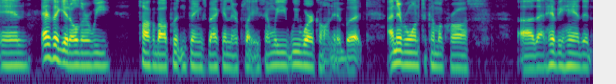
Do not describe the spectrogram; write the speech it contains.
And as they get older, we talk about putting things back in their place and we, we work on it. But I never wanted to come across uh, that heavy handed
